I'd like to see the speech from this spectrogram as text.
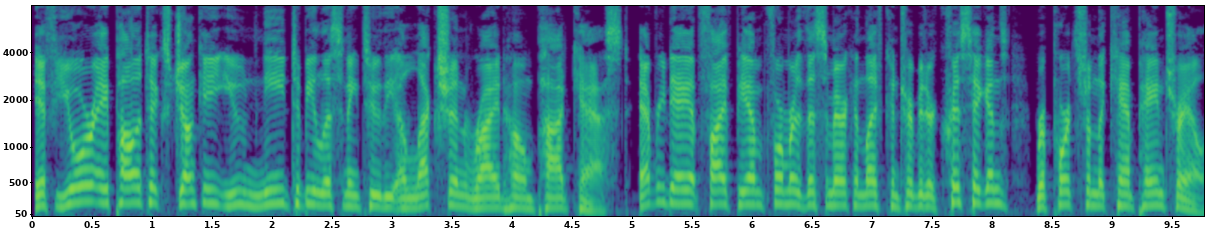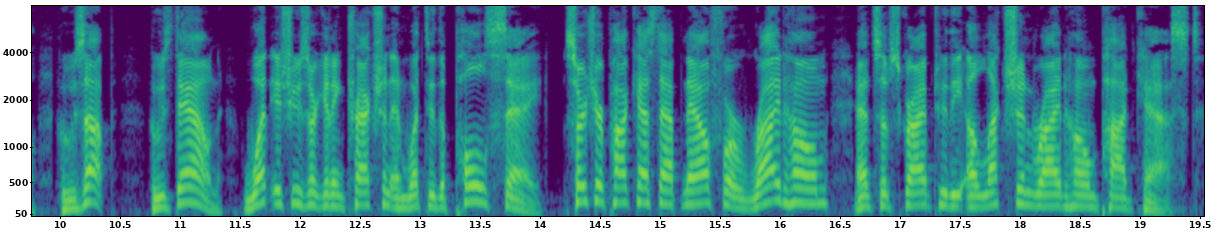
If you're a politics junkie, you need to be listening to the Election Ride Home podcast. Every day at 5 p.m., former This American Life contributor Chris Higgins reports from the campaign trail. Who's up? Who's down? What issues are getting traction and what do the polls say? Search your podcast app now for Ride Home and subscribe to the Election Ride Home podcast.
